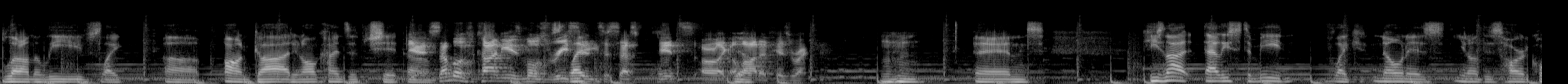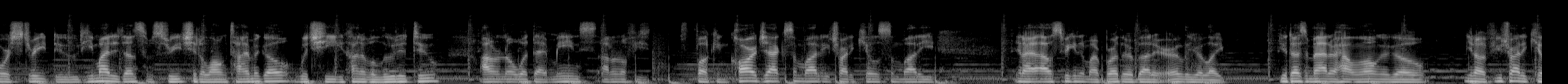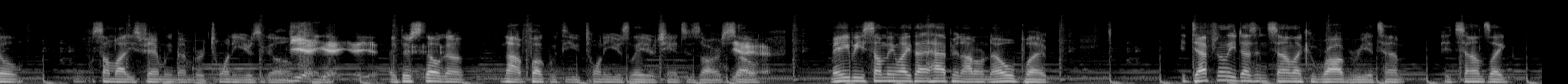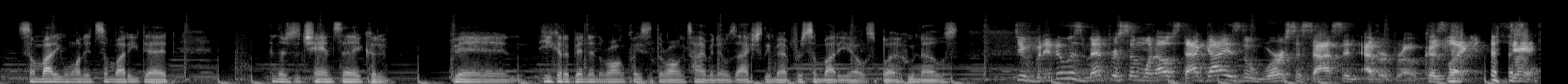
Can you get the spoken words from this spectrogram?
Blood on the Leaves, like uh, On God, and all kinds of shit. Yeah, Um, some of Kanye's most recent like- successful hits are like a Yeah. lot of his writing. hmm And he's not, at least to me, like known as you know this hardcore street dude. He might have done some street shit a long time ago, which he kind of alluded to. I don't know what that means. I don't know if he fucking carjacked somebody, tried to kill somebody. And I, I was speaking to my brother about it earlier. Like, it doesn't matter how long ago. You know, if you try to kill somebody's family member 20 years ago, Yeah, yeah, yeah, yeah. like they're still gonna not fuck with you 20 years later. Chances are. So yeah. Maybe something like that happened i don't know but it definitely doesn't sound like a robbery attempt. It sounds like somebody wanted somebody dead and there's a chance that it could have been he could have been in the wrong place at the wrong time and it was actually meant for somebody else but who knows? Dude, but if it was meant for someone else, that guy is the worst assassin ever, bro. Cause like, damn,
